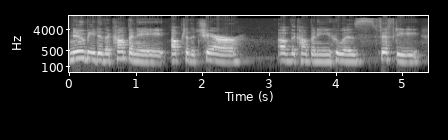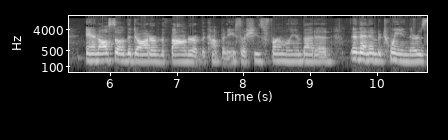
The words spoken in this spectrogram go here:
newbie to the company up to the chair of the company who is 50 and also the daughter of the founder of the company so she's firmly embedded and then in between there's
